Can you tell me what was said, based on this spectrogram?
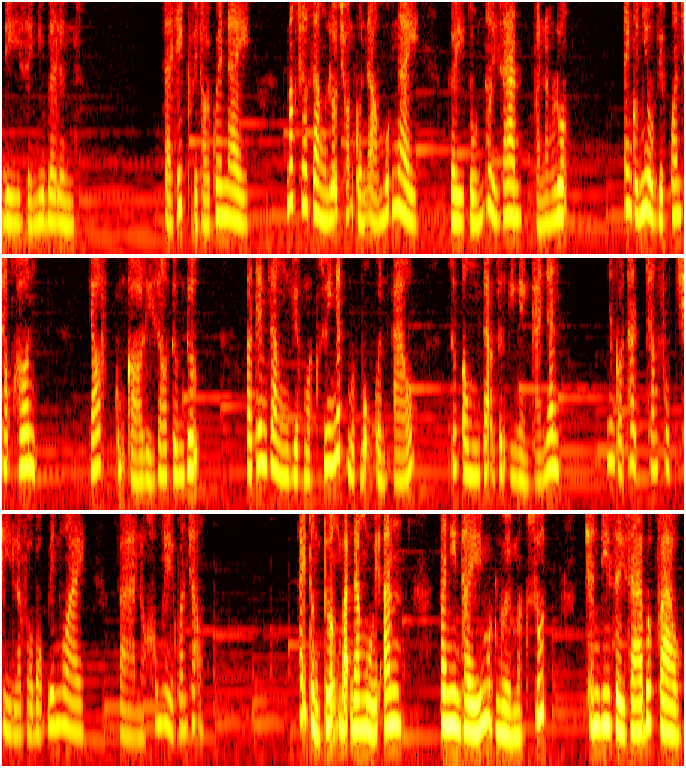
đi giày New Balance. Giải thích về thói quen này, Mark cho rằng lựa chọn quần áo mỗi ngày gây tốn thời gian và năng lượng. Anh có nhiều việc quan trọng hơn. Jobs cũng có lý do tương tự và thêm rằng việc mặc duy nhất một bộ quần áo giúp ông tạo dựng hình ảnh cá nhân. Nhưng có thật trang phục chỉ là vỏ bọc bên ngoài và nó không hề quan trọng. Hãy tưởng tượng bạn đang ngồi ăn và nhìn thấy một người mặc sút, chân đi giày da bước vào.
